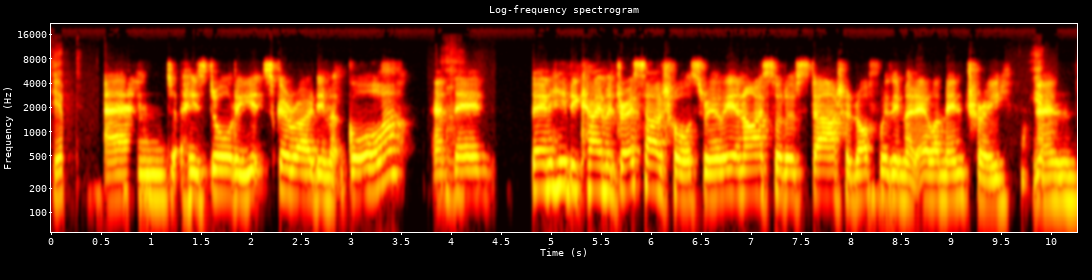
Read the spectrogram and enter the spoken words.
Yep. and his daughter Yitzka rode him at Gawler, and then then he became a dressage horse really, and I sort of started off with him at elementary Yep. and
